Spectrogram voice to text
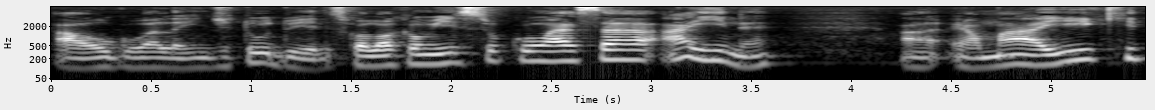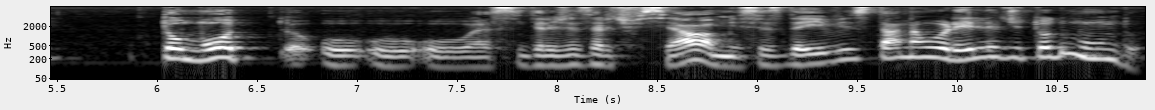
algo além de tudo. E eles colocam isso com essa AI, né? É uma AI que tomou o, o, o, essa inteligência artificial, a Mrs. Davis, está na orelha de todo mundo.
